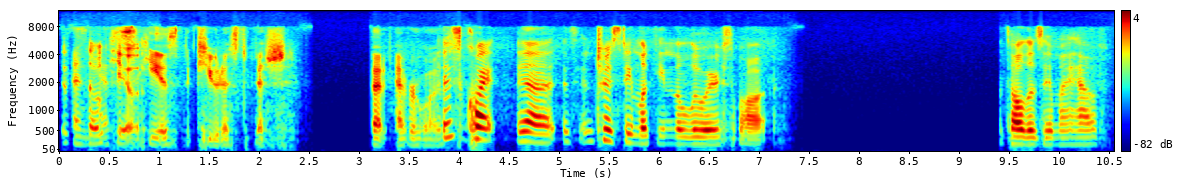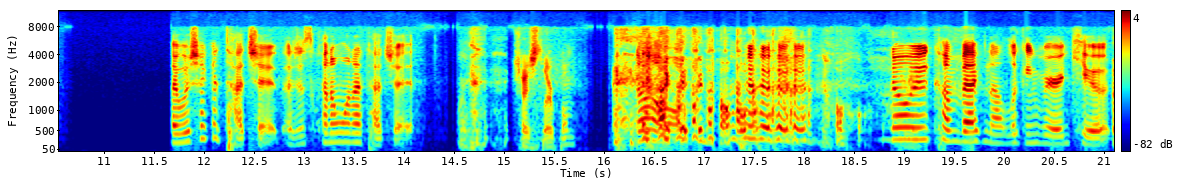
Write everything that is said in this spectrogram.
It's And so yes, cute. he is the cutest fish that ever was. It's quite, yeah, it's interesting looking the lure spot. That's all the zoom I have. I wish I could touch it. I just kind of want to touch it. Should I slurp them? No. no. no. No, Okay. we come back not looking very cute.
